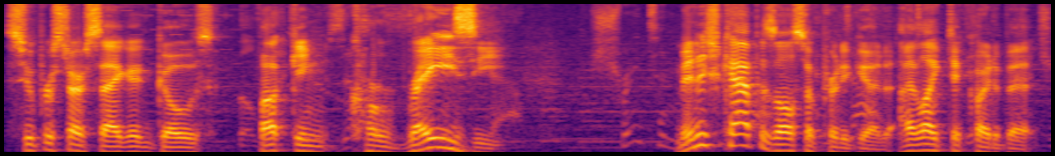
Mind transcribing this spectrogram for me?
Superstar Saga goes fucking crazy. Minish Cap is also pretty good. I liked it quite a bit.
